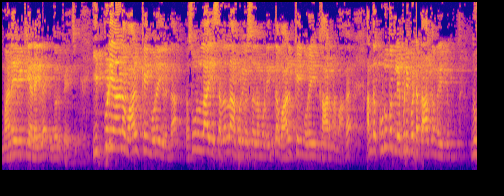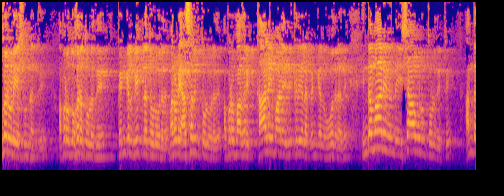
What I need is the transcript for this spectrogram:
மனைவிக்கு இடையில இந்த ஒரு பேச்சு. இப்படியான வாழ்க்கை முறை இருந்தா ரசூலுல்லாஹி சல்லாஹ் அலி வசல்லமுடைய இந்த வாழ்க்கை முறையின் காரணமாக அந்த குடும்பத்தில் எப்படிப்பட்ட தாக்கம் இருக்கும்? நுகருடைய சுண்ணத்து அப்புறம் துகர தொழுது பெண்கள் வீட்டுல தொழுகிறது மறுபடியும் அசருக்கு தொழுகிறது அப்புறம் மகரிப் காலை மாலை இருக்கிறதுல பெண்கள் ஓதுறது. இந்த மாதிரி இருந்து இஷாவுடன் தொழுதுட்டு அந்த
